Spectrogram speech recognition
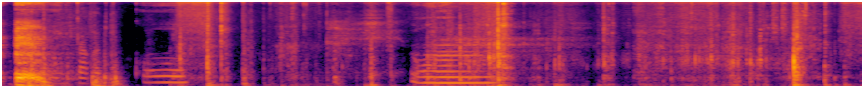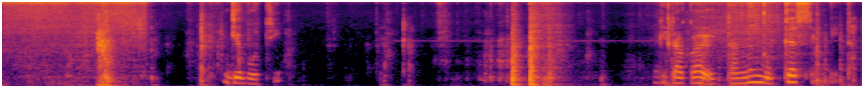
여기다가 놓고 음, 이게 뭐지? 여기다가 일단은 놓겠습니다.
